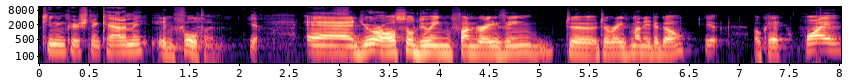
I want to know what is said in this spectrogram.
Kingdom Christian Academy. In Fulton. Yep. And you're also doing fundraising to, to raise money to go? Yep. Okay, why,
